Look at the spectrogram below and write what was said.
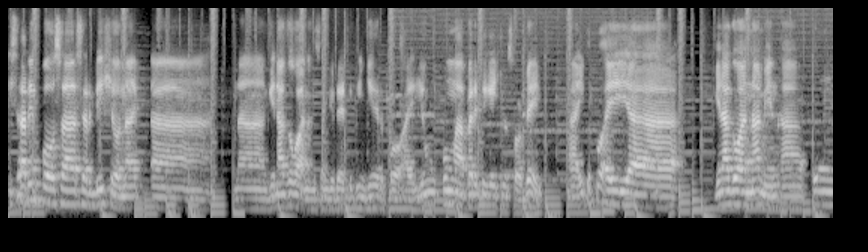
Isa rin po sa serbisyo na uh, na ginagawa ng isang geodetic engineer po ay yung pong uh, verification survey. Uh, ito po ay uh, ginagawa namin uh, kung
